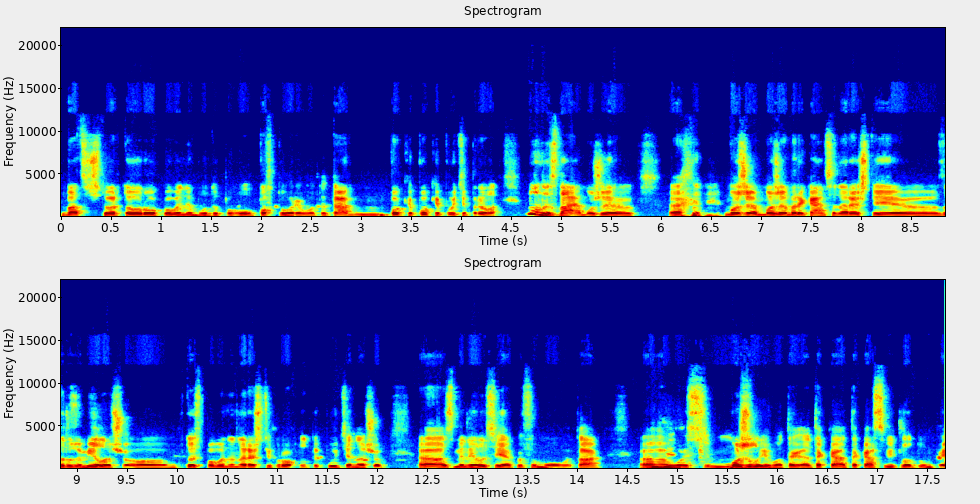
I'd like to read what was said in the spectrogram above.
24-го року, ви не буду повторювати. Там поки поки Путін прила. Ну не знаю, може, е, може, може, американці нарешті е, зрозуміли, що хтось повинен нарешті грохнути Путіна, щоб е, змінилися якось умови. Так. Мгм. Ось можливо, та, така, така світла думка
